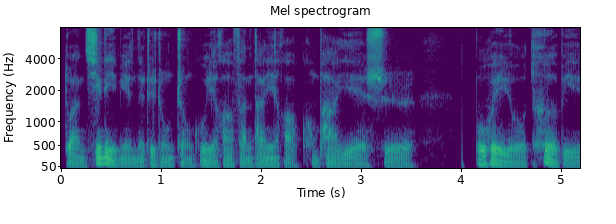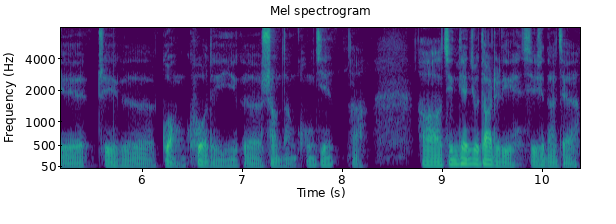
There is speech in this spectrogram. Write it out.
短期里面的这种整固也好，反弹也好，恐怕也是不会有特别这个广阔的一个上档空间啊。好，今天就到这里，谢谢大家。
